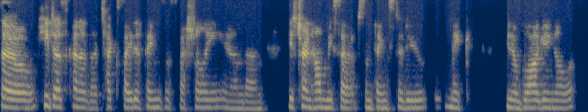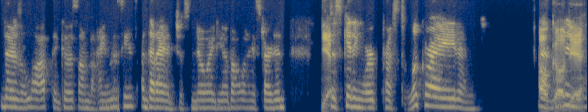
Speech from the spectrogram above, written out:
so he does kind of the tech side of things, especially, and um, he's trying to help me set up some things to do, make you know blogging. A, there's a lot that goes on behind the scenes that I had just no idea about when I started. Yeah. Just getting WordPress to look right, and Oh, um, God, yeah.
